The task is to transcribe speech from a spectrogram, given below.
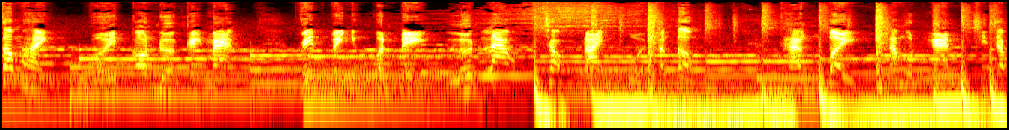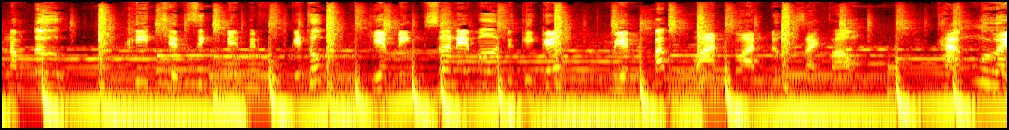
song hành với con đường cách mạng viết về những vấn đề lớn lao, trọng đại của dân tộc. Tháng 7 năm 1954 khi chiến dịch Điện Biên Phủ kết thúc, hiệp định Geneva được ký kết, miền Bắc hoàn toàn được giải phóng. Tháng 10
